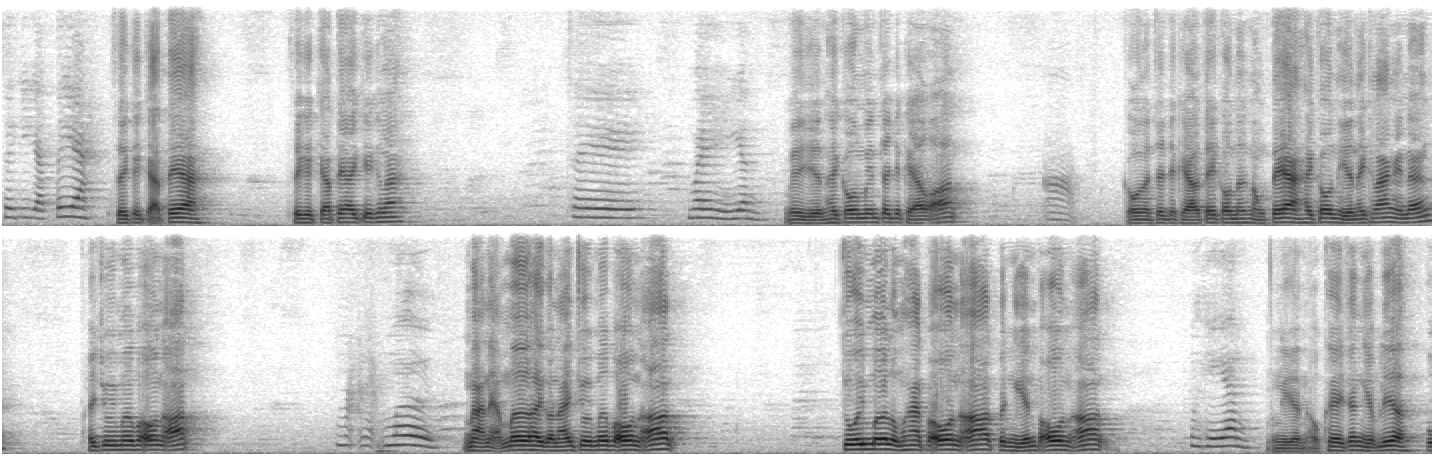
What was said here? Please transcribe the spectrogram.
សេកិច្ចកាទះសេកិច្ចកាទះសេកិច្ចកាទះឲ្យគេខ្លះសេមេរៀនមេរៀនហើយកូនមានចេញទៅក្រៅអត់អត់កូនចេញទៅក្រៅទេកូននៅក្នុងផ្ទះហើយកូនរៀនអីខ្លះថ្ងៃហ្នឹង ហើយជួយមើលបងអូនអត់ម៉ាក់អ្នកមើលម៉ាក់អ្នកមើលហើយកូនឯងជួយមើលបងអូនអត់ជួយមើលលំហាត់បងអូនអត់បង្រៀនបងអូនអត់បង្រៀនបង្រៀនអូខេអញ្ចឹង nghiệp លាពូ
